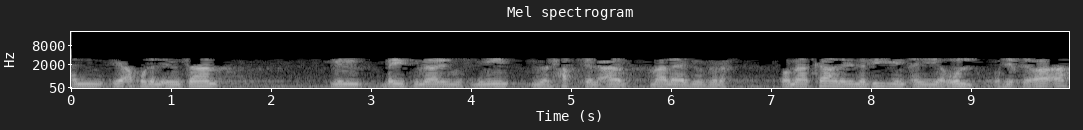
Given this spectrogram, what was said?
أن يأخذ الإنسان من بيت مال المسلمين من الحق العام ما لا يجوز له. وما كان لنبي أن يغل وفي قراءة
